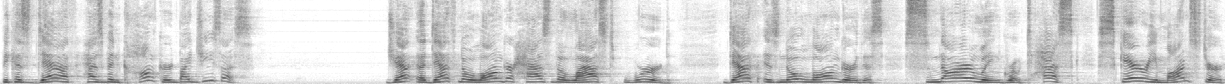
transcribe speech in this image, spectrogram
Because death has been conquered by Jesus. Uh, death no longer has the last word. Death is no longer this snarling, grotesque, scary monster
